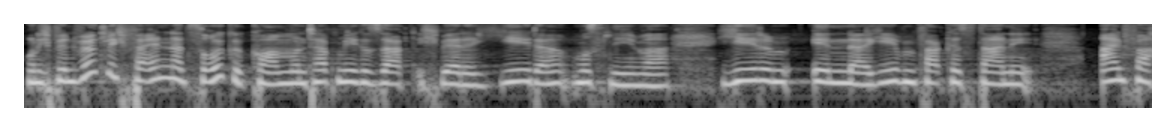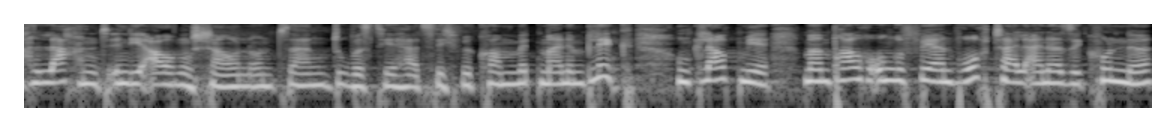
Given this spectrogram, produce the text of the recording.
Und ich bin wirklich verändert zurückgekommen und habe mir gesagt, ich werde jeder Muslima, jedem Inder, jedem Pakistani einfach lachend in die Augen schauen und sagen, du bist hier herzlich willkommen mit meinem Blick. Und glaub mir, man braucht ungefähr einen Bruchteil einer Sekunde,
